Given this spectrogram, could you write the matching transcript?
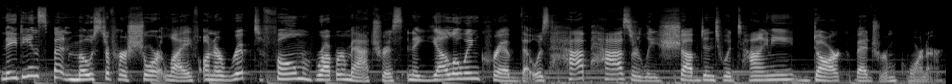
Nadine spent most of her short life on a ripped foam rubber mattress in a yellowing crib that was haphazardly shoved into a tiny, dark bedroom corner.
